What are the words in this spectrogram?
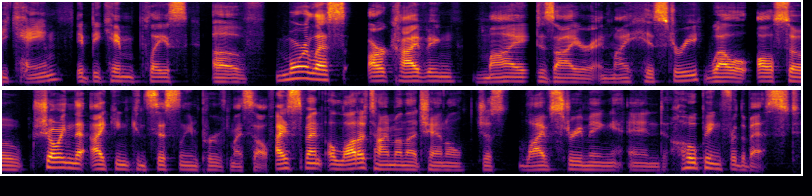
became. It became a place of more or less archiving my desire and my history while also showing that I can consistently improve myself. I spent a lot of time on that channel just live streaming and hoping for the best.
